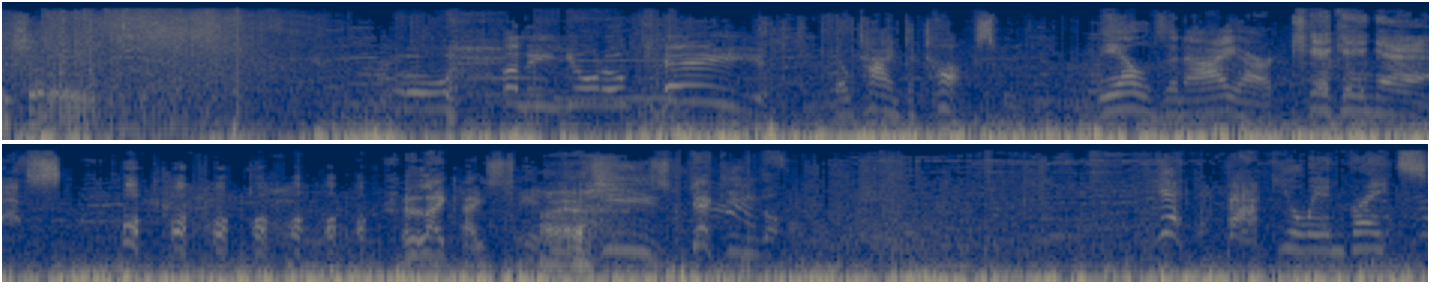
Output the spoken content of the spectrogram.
Six out of eight. Oh, honey, you're okay. No time to talk, sweetie. The elves and I are kicking ass. like I said, Alright. he's decking the. Get back, you ingrates!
